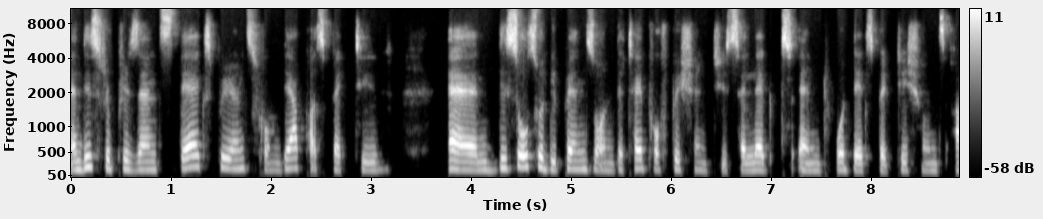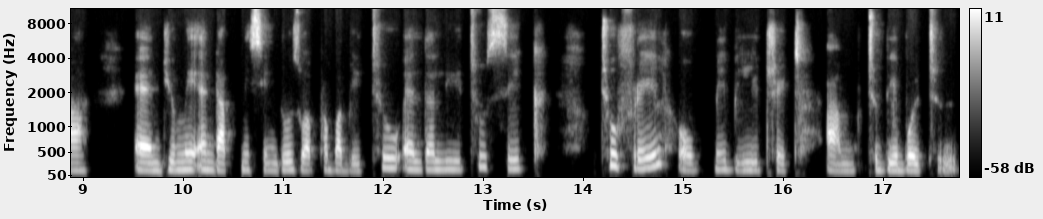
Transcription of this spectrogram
And this represents their experience from their perspective. And this also depends on the type of patient you select and what the expectations are. And you may end up missing those who are probably too elderly, too sick, too frail, or maybe literate um, to be able to,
